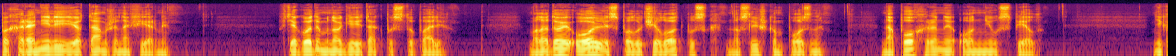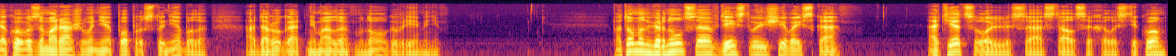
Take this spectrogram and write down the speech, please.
похоронили ее там же на ферме. В те годы многие так поступали. Молодой Оллис получил отпуск, но слишком поздно. На похороны он не успел. Никакого замораживания попросту не было, а дорога отнимала много времени. Потом он вернулся в действующие войска. Отец Оллиса остался холостяком,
